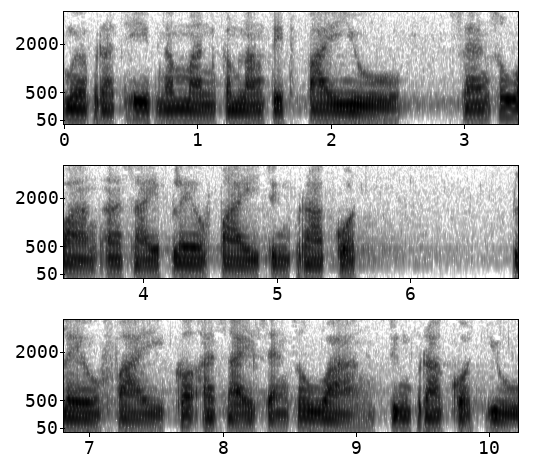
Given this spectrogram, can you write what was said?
เมื่อประทีปน้ำมันกำลังติดไฟอยู่ แสงสว่างอาศัยเปลวไฟจึงปรากฏ เปลวไฟก็อาศัยแสงสว่างจึงปรากฏอยู่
